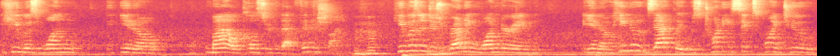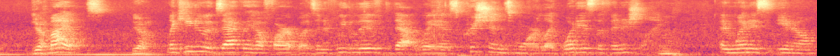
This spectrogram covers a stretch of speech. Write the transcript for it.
he was one, you know, mile closer to that finish line. Mm-hmm. He wasn't just running wondering, you know, he knew exactly it was 26.2 Yeah. miles. Yeah. Like he knew exactly how far it was. And if we lived that way as Christians more, like what is the finish line? And when is, you know,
